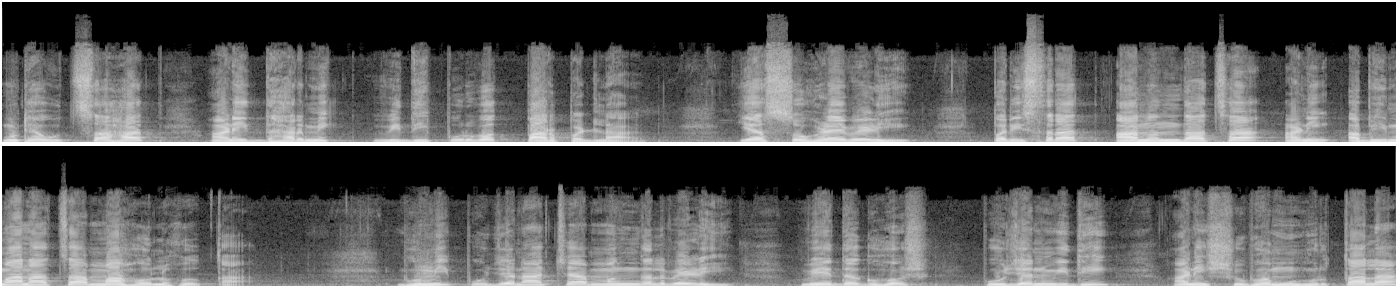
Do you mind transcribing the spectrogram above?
मोठ्या उत्साहात आणि धार्मिक विधीपूर्वक पार पडला. या सोहळ्यावेळी परिसरात आनंदाचा आणि अभिमानाचा माहोल होता. भूमिपूजनाच्या मंगलवेळी वेदघोष पूजनविधी आणि शुभमुहूर्ताला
